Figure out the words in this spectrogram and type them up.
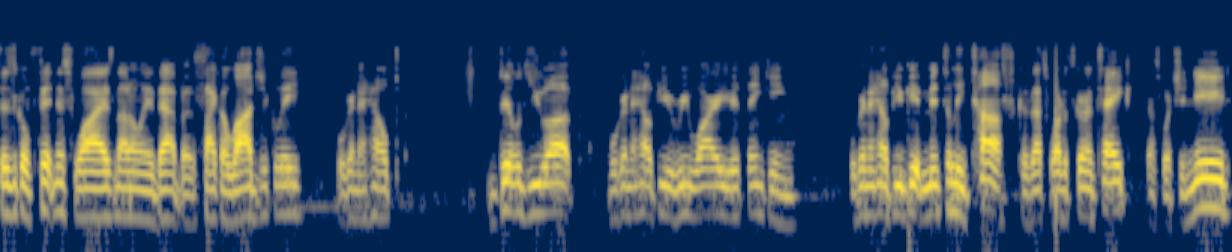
Physical fitness wise, not only that, but psychologically, we're going to help build you up. We're going to help you rewire your thinking. We're going to help you get mentally tough because that's what it's going to take. That's what you need.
